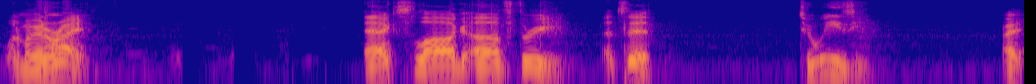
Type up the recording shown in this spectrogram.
What am I going to write? X log of 3. That's it. Too easy, right?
